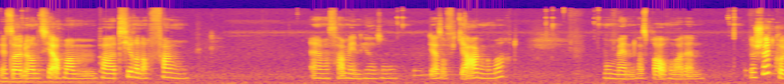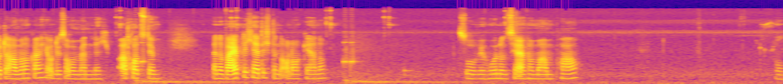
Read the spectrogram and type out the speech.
Jetzt sollten wir uns hier auch mal ein paar Tiere noch fangen. Äh, was haben wir denn hier so? Der ist auf Jagen gemacht. Moment, was brauchen wir denn? Eine Schildkröte haben wir noch gar nicht. Oh, die ist aber männlich. Aber trotzdem. Eine weibliche hätte ich dann auch noch gerne. So, wir holen uns hier einfach mal ein paar. So.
